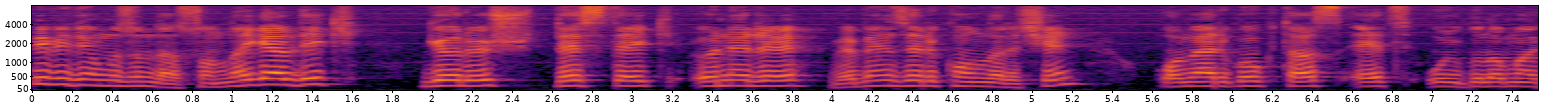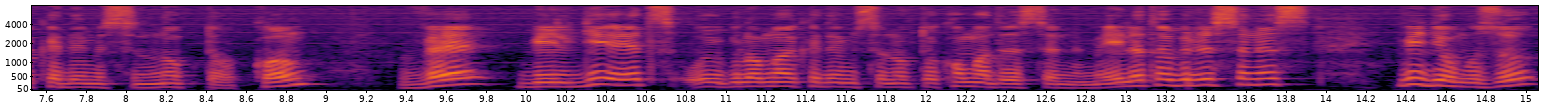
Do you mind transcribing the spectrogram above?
Bir videomuzun da sonuna geldik. Görüş, destek, öneri ve benzeri konular için omergoktas.uygulamaakademisi.com ve bilgi.uygulamaakademisi.com adreslerine mail atabilirsiniz. Videomuzu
